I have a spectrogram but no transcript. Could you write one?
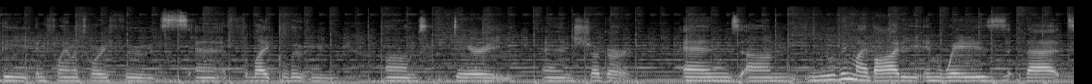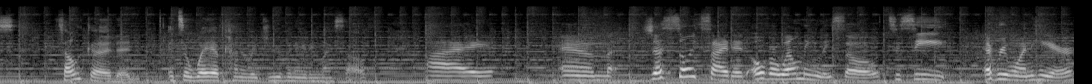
the inflammatory foods and, like gluten, um, dairy, and sugar, and um, moving my body in ways that felt good. It, it's a way of kind of rejuvenating myself. I am just so excited, overwhelmingly so, to see everyone here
